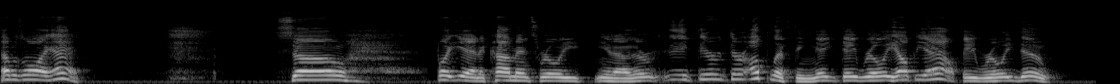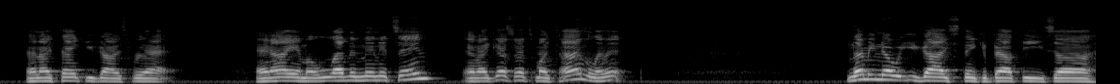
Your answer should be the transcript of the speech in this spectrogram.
That was all I had. So, but yeah, the comments really, you know, they're they're they're uplifting. They they really help you out. They really do. And I thank you guys for that. And I am 11 minutes in, and I guess that's my time limit. Let me know what you guys think about these uh,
